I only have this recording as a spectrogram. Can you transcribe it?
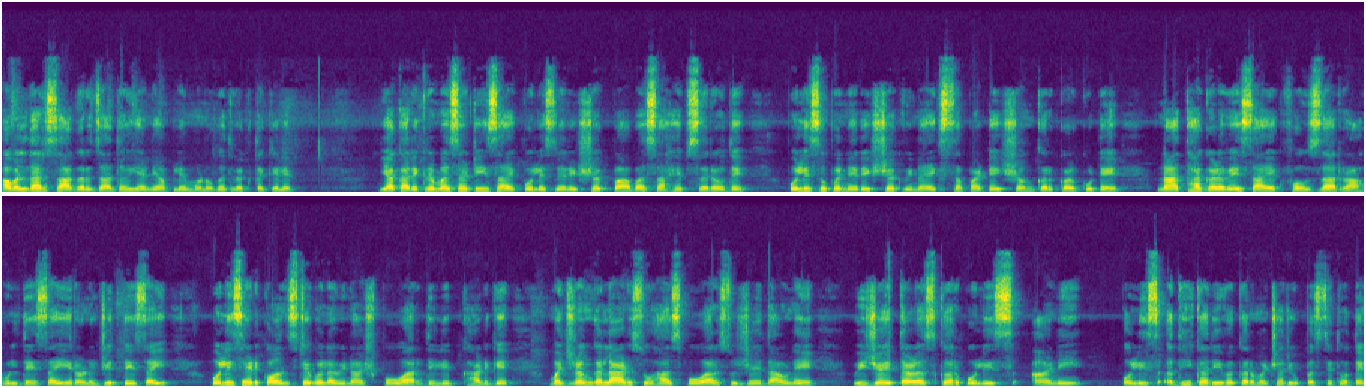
हवालदार सागर जाधव यांनी आपले मनोगत व्यक्त केले. या कार्यक्रमासाठी सहाय्यक पोलीस निरीक्षक बाबासाहेब सरवदे पोलीस उपनिरीक्षक विनायक सपाटे शंकर कळकुटे नाथा गळवे सहाय्यक फौजदार Rahul Desai Ranjit Desai police head constable Avinash Powar Dilip घाडगे बजरंग लाड सुहास पोवार सुजय दावणे विजय तळसकर पोलीस आणि पोलीस अधिकारी व कर्मचारी उपस्थित होते.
